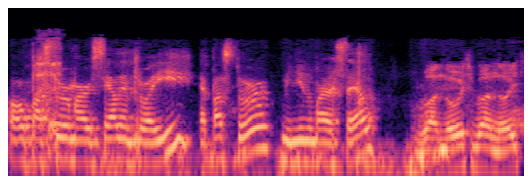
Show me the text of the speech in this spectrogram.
Ó, o pastor Marcelo entrou aí. É pastor, menino Marcelo. Boa noite, boa noite.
